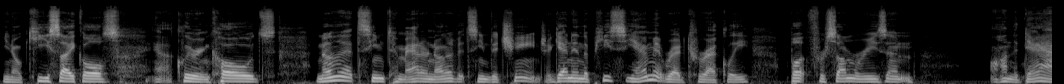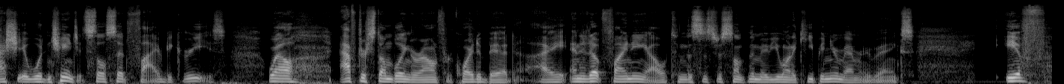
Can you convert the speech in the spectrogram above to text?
You know, key cycles, uh, clearing codes, none of that seemed to matter. None of it seemed to change. Again, in the PCM, it read correctly, but for some reason, on the dash, it wouldn't change. It still said five degrees. Well, after stumbling around for quite a bit, I ended up finding out, and this is just something maybe you want to keep in your memory banks. If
